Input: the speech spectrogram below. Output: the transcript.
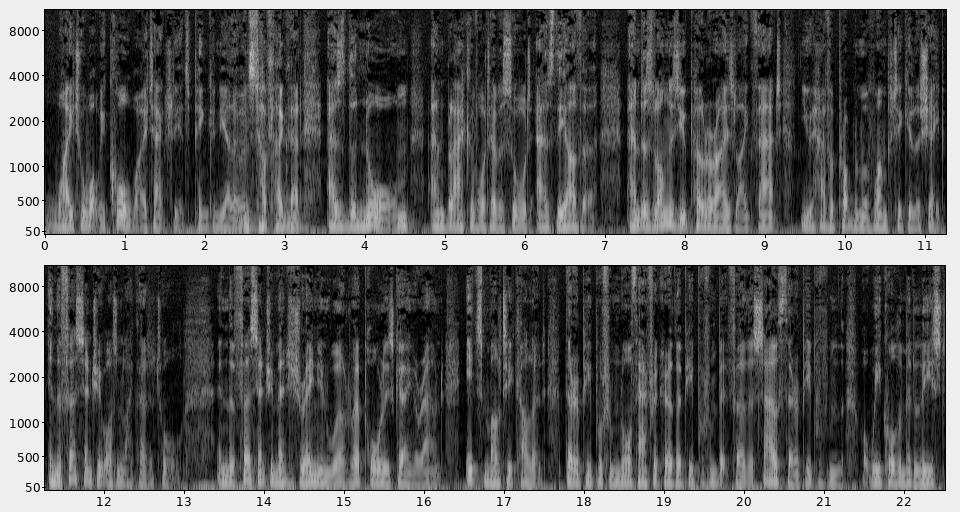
white or what we call white, actually it's pink and yellow and mm. stuff like that, mm. as the norm, and black of whatever sort as the other. And as long as you polarize like that, you have a problem of one particular shape. In the first century, it wasn't like that at all. In the first century Mediterranean world, where Paul is going around, it's multicolored. There are people from North Africa, there are people from a bit further south, there are people from the, what we call the Middle East,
